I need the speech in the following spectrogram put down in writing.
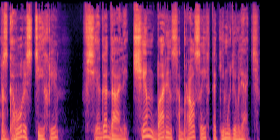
Разговоры стихли. Все гадали, чем барин собрался их таким удивлять.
